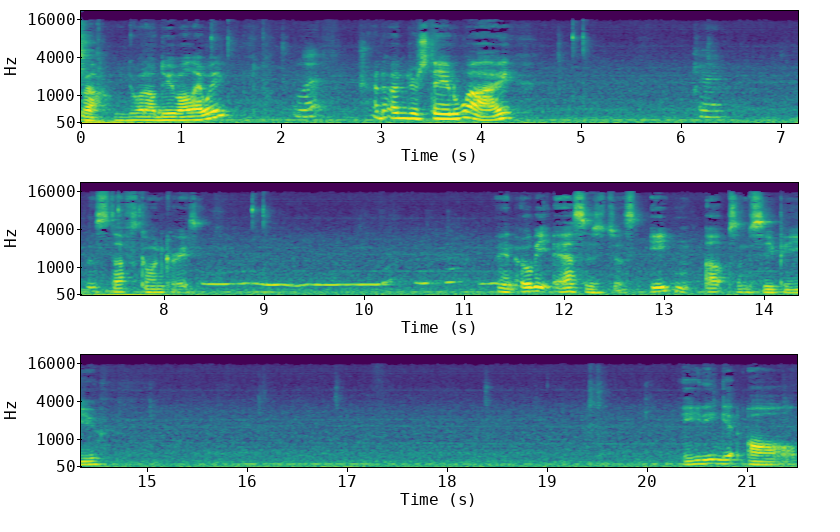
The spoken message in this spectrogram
Well, you know what I'll do while I wait? What? Try to understand why Okay. this stuff's going crazy. And OBS is just eating up some CPU. Eating it all.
